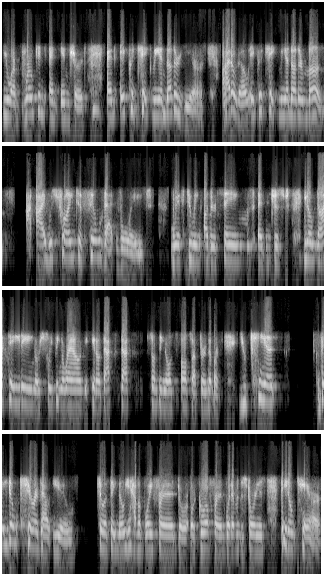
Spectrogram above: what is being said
You are broken and injured, and it could take me another year. I don't know. It could take me another month. I, I was trying to fill that void with doing other things and just you know not dating or sleeping around you know that's that's something else also have to remember you can't they don't care about you so if they know you have a boyfriend or, or girlfriend whatever the story is they don't care.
